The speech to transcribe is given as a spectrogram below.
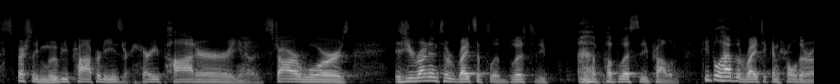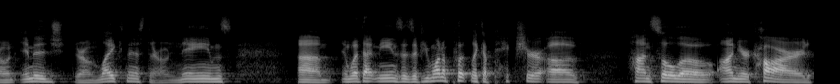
especially movie properties or Harry Potter, you know, Star Wars, is you run into rights of publicity, publicity problem. People have the right to control their own image, their own likeness, their own names. Um, and what that means is if you want to put like a picture of Han Solo on your card,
